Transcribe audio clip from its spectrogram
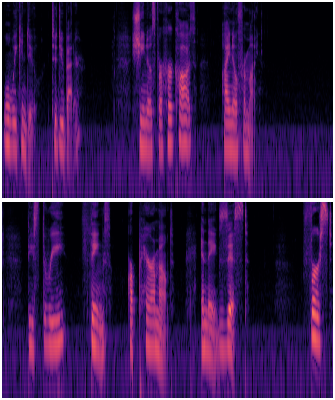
what we can do to do better. She knows for her cause, I know for mine. These three things are paramount and they exist. First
